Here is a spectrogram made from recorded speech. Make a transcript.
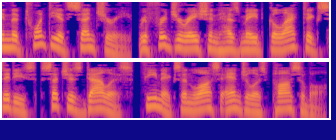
In the 20th century, refrigeration has made galactic cities such as Dallas, Phoenix and Los Angeles possible.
